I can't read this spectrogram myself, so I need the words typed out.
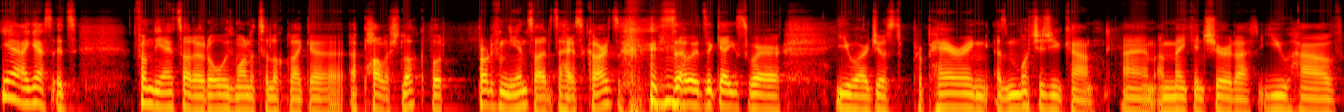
Yeah, I guess it's from the outside. I would always want it to look like a, a polished look, but probably from the inside, it's a house of cards. so it's a case where you are just preparing as much as you can um, and making sure that you have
